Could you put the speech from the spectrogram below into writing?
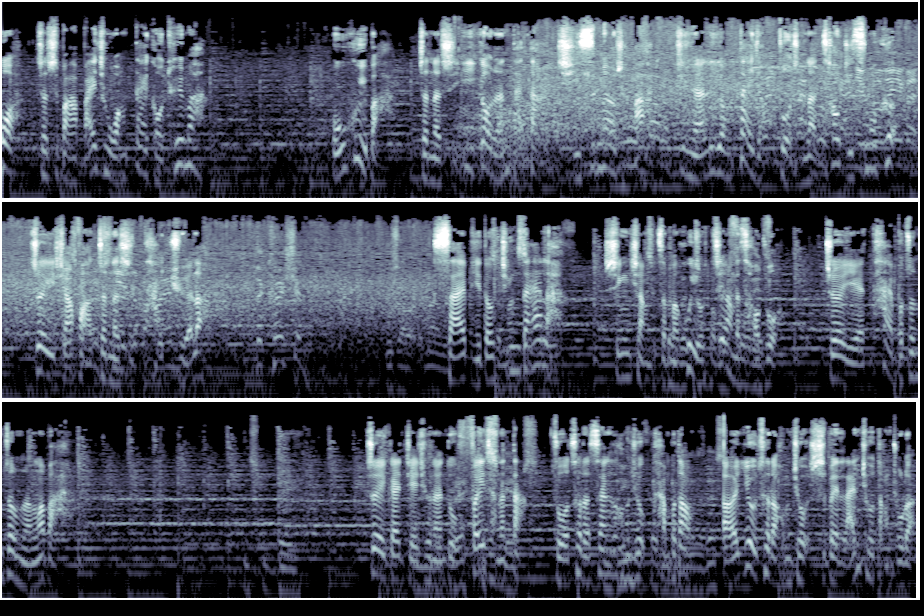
嚯，这是把白球往袋口推吗？不会吧？真的是艺高人胆大，奇思妙想啊！竟然利用带脚做成了超级斯诺克，这一想法真的是太绝了！塞比都惊呆了，心想怎么会有这样的操作？这也太不尊重人了吧！这一杆解球难度非常的大，左侧的三个红球看不到，而右侧的红球是被篮球挡住了，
